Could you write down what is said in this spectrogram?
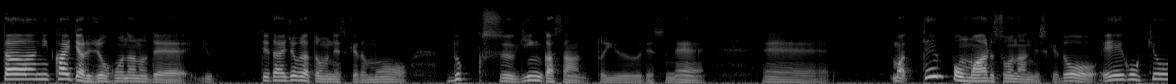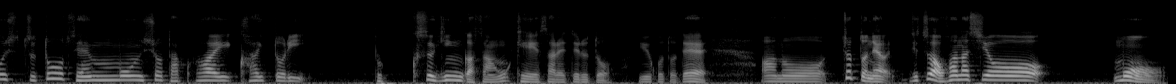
ターに書いてある情報なので言って大丈夫だと思うんですけども、ブックス銀河さんというですね、えー、まあ、店舗もあるそうなんですけど、英語教室と専門書宅配買取ブックス銀河さんを経営されてるということで、あのちょっとね、実はお話をも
